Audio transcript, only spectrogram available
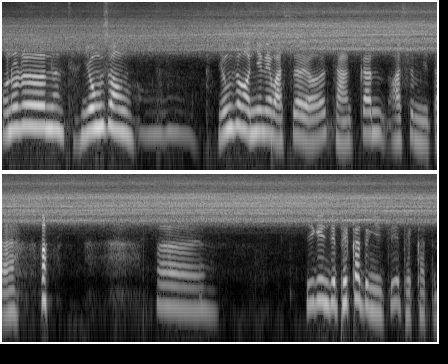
오늘은 용성, 용성 언니네 왔어요. 잠깐 왔습니다. 아, 이게 이제 백화등이지, 백화등.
